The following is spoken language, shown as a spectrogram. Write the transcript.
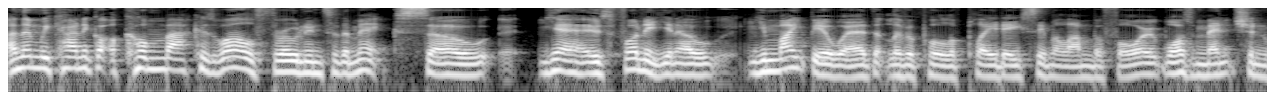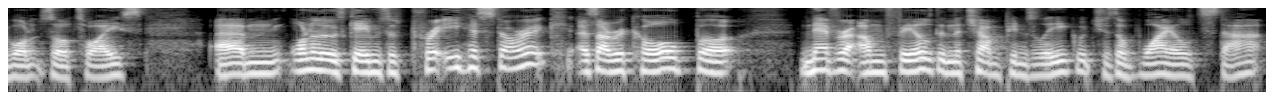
And then we kind of got a comeback as well thrown into the mix. So, yeah, it was funny. You know, you might be aware that Liverpool have played AC Milan before. It was mentioned once or twice. Um, one of those games was pretty historic, as I recall, but never at Anfield in the Champions League, which is a wild stat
